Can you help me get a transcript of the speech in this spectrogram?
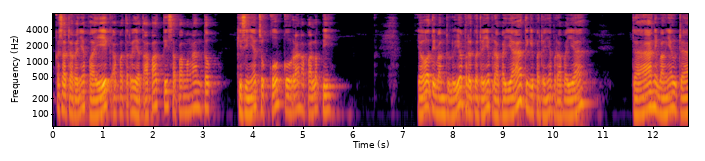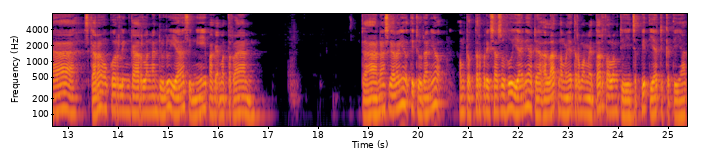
kesadarannya baik, apa terlihat apatis, apa mengantuk, gizinya cukup, kurang, apa lebih. Yo, timbang dulu ya berat badannya berapa ya, tinggi badannya berapa ya. Dan timbangnya udah. Sekarang ukur lingkar lengan dulu ya, sini pakai meteran. Dan nah sekarang yuk tiduran yuk. Om dokter periksa suhu ya, ini ada alat namanya termometer, tolong dijepit ya di ketiak.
